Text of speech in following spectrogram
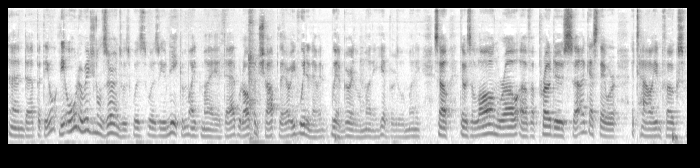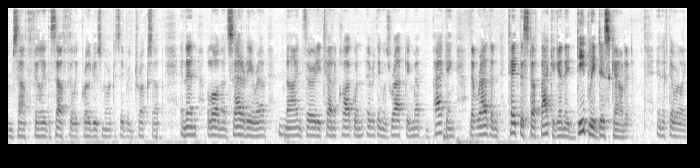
and uh, but the the old original Zerns was was was unique. My my dad would often shop there. We, we didn't have any, we had very little money. He had very little money, so there was a long row of a produce. Uh, I guess they were Italian folks from South Philly, the South Philly produce markets. They bring trucks up, and then along on Saturday around 9:30, 10 o'clock, when everything was wrapping up and packing, that rather than take this stuff back again, they deeply discounted. And if they were like,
